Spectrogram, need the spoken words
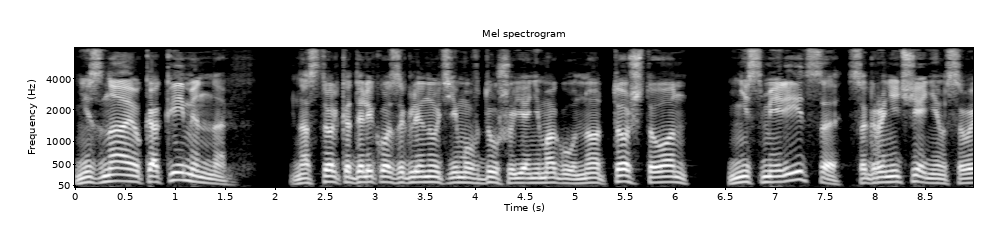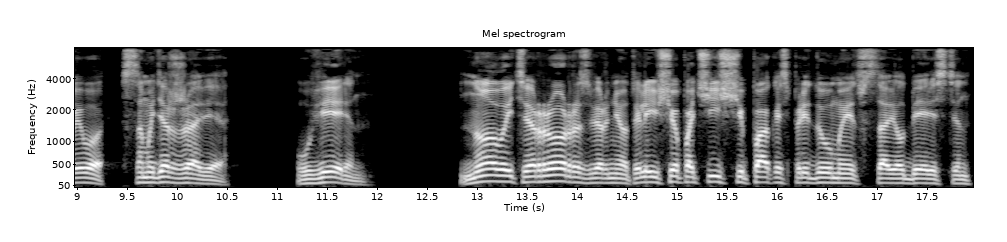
Не знаю, как именно. Настолько далеко заглянуть ему в душу я не могу, но то, что он не смирится с ограничением своего самодержавия, уверен. Новый террор развернет или еще почище пакость придумает, вставил Берестин.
